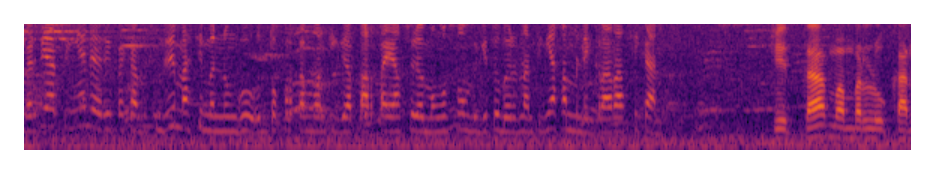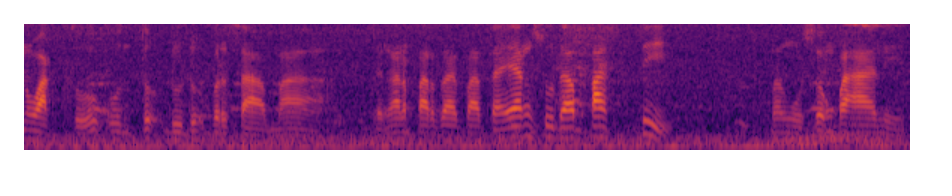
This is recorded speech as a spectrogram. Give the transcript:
berarti artinya dari PKB sendiri masih menunggu untuk pertemuan tiga partai yang sudah mengusung begitu baru nantinya akan mendeklarasikan. Kita memerlukan waktu untuk duduk bersama dengan partai-partai yang sudah pasti mengusung Pak Anies.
